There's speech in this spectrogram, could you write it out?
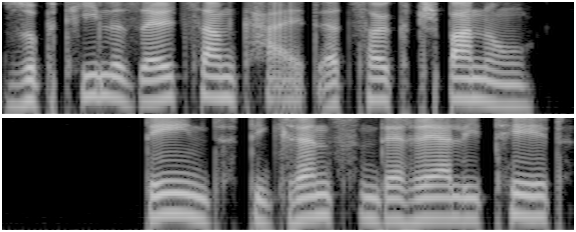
Subtile Seltsamkeit erzeugt Spannung, dehnt die Grenzen der Realität.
